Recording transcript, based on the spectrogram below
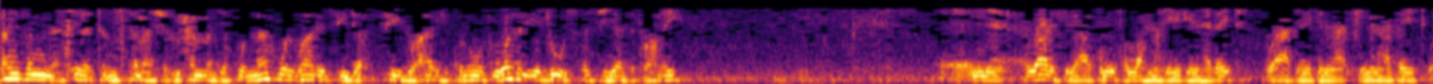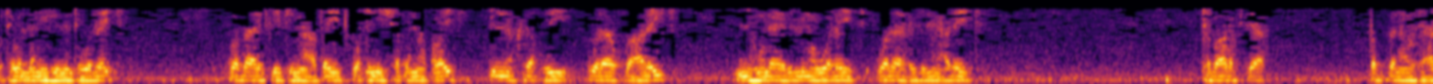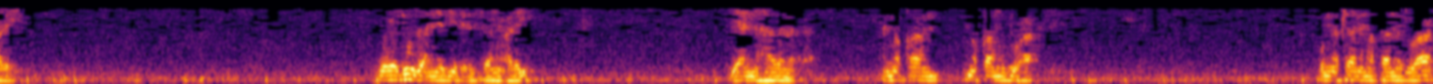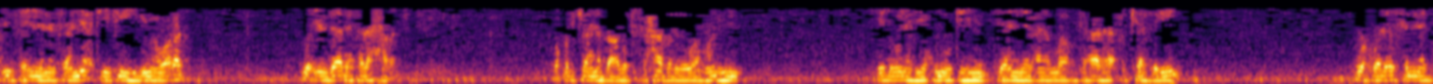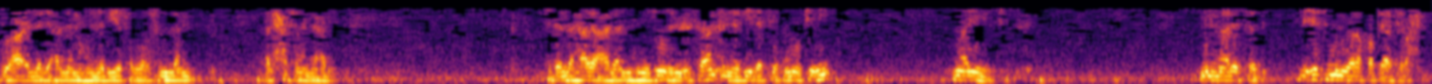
أيضا من أسئلة المستمع الشيخ محمد يقول ما هو الوارد في في دعاء القنوت وهل يجوز الزيادة عليه؟ من الوارد في دعاء القنوت اللهم اهدني فيمن هديت وآتني فيمن عافيت وتولني فيمن توليت وبارك لي فيما أعطيت وقني شر ما قضيت إنك تقضي ولا يقضى عليك إنه لا يذل من وليت ولا يعز من عليك تباركت ربنا وتعالى ويجوز أن يزيد الإنسان عليه لأن هذا المقام مقام دعاء. وما كان مقام دعاء فإن الإنسان يأتي فيه بما ورد وإن زاد فلا حرج. وقد كان بعض الصحابة رضي الله عنهم يدعون في قنوتهم بأن يلعن الله تعالى الكافرين وهو ليس من الدعاء الذي علمه النبي صلى الله عليه وسلم الحسن بن علي. فدل هذا على أنه يجوز للإنسان أن يزيد في قنوته ما يريد مما ليس بإثم ولا قطيعة رحم.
